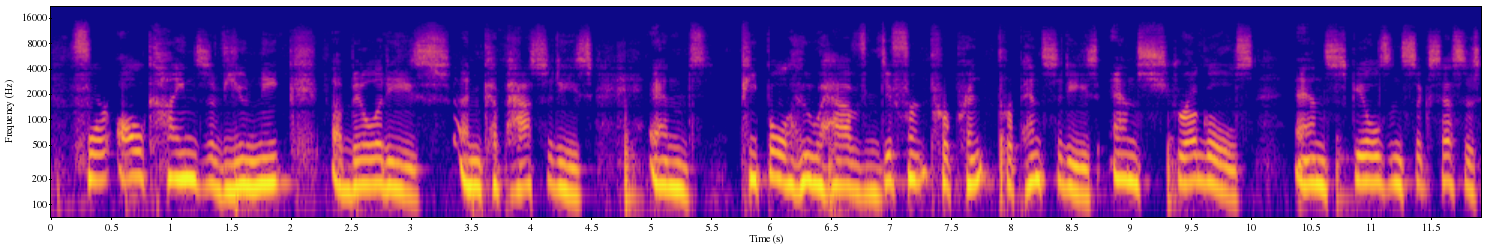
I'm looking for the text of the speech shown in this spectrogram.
for all kinds of unique abilities and capacities and people who have different propensities and struggles and skills and successes.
